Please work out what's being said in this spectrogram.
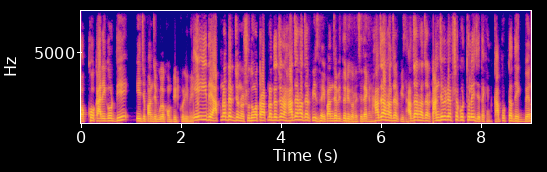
দক্ষ কারিগর দিয়ে এই যে পাঞ্জাবিগুলো কমপ্লিট করি ভাই। এই ঈদে আপনাদের জন্য, শুধুমাত্র আপনাদের জন্য হাজার হাজার পিস ভাই পাঞ্জাবি তৈরি করেছে। দেখেন হাজার হাজার পিস হাজার হাজার। পাঞ্জাবির ব্যবসা করতে হলে এই যে দেখেন, কাপড়টা দেখবেন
